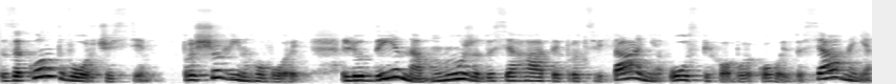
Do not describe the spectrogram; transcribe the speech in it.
закон творчості. Про що він говорить? Людина може досягати процвітання, успіху або якогось досягнення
